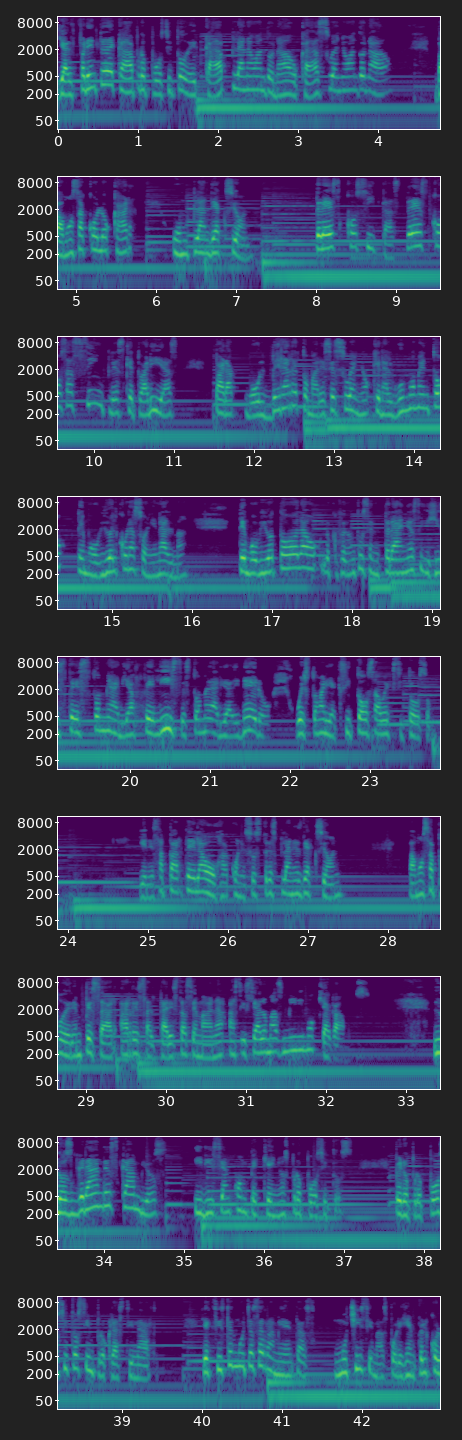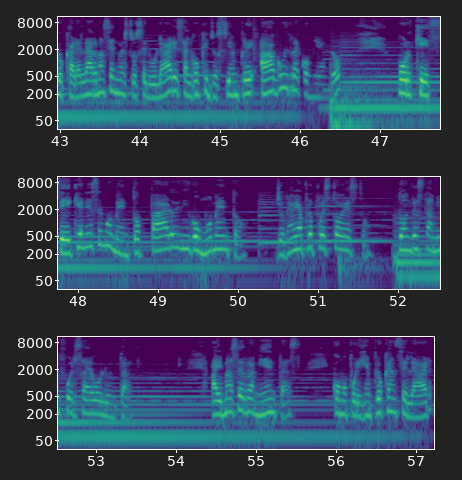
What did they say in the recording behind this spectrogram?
Y al frente de cada propósito, de cada plan abandonado, cada sueño abandonado, vamos a colocar un plan de acción. Tres cositas, tres cosas simples que tú harías para volver a retomar ese sueño que en algún momento te movió el corazón y el alma, te movió todo lo, que fueron tus entrañas y dijiste esto me haría feliz, esto me daría dinero o esto me haría exitosa o exitoso. Y en esa parte de la hoja, con esos tres planes de acción, vamos a poder empezar a resaltar esta semana, así sea lo más mínimo que hagamos. Los grandes cambios inician con pequeños propósitos, pero propósitos sin procrastinar. Y existen muchas herramientas, muchísimas. Por ejemplo, el colocar alarmas en nuestro celular es algo que yo siempre hago y recomiendo, porque sé que en ese momento paro y digo, un momento, yo me había propuesto esto, ¿dónde está mi fuerza de voluntad? Hay más herramientas, como por ejemplo cancelar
